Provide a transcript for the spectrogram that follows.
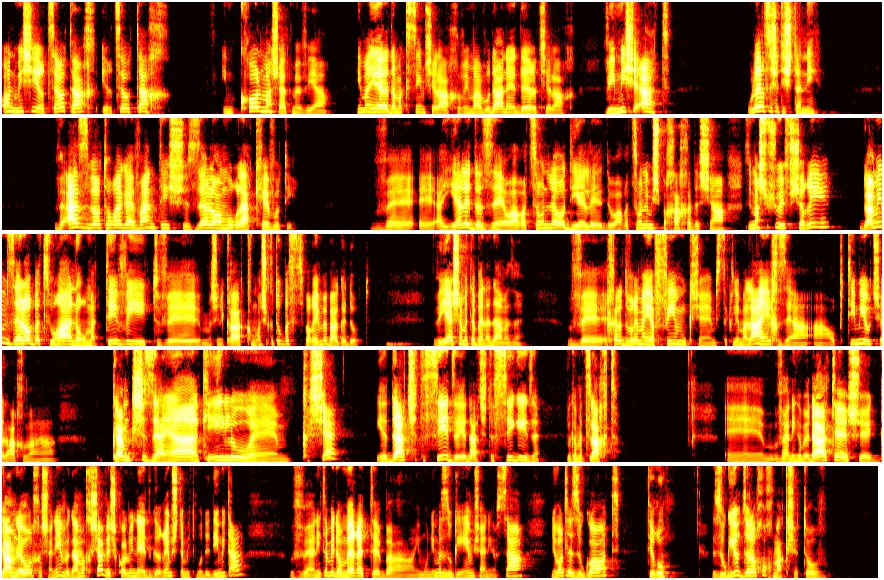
און, מי שירצה אותך, ירצה אותך, עם כל מה שאת מביאה, עם הילד המקסים שלך, ועם העבודה הנהדרת שלך, ועם מי שאת. הוא לא ירצה שתשתני. ואז באותו רגע הבנתי שזה לא אמור לעכב אותי. והילד הזה, או הרצון לעוד ילד, או הרצון למשפחה חדשה, זה משהו שהוא אפשרי, גם אם זה לא בצורה הנורמטיבית, ומה שנקרא, כמו שכתוב בספרים ובאגדות. ויש שם את הבן אדם הזה. ואחד הדברים היפים כשמסתכלים עלייך, זה האופטימיות שלך, וה... גם כשזה היה כאילו אה, קשה, ידעת שתעשי את זה, ידעת שתשיגי את זה. וגם הצלחת. אמ, ואני גם יודעת אה, שגם לאורך השנים וגם עכשיו יש כל מיני אתגרים שאתם מתמודדים איתם, ואני תמיד אומרת אה, באימונים הזוגיים שאני עושה, אני אומרת לזוגות, תראו, זוגיות זה לא חוכמה כשטוב.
